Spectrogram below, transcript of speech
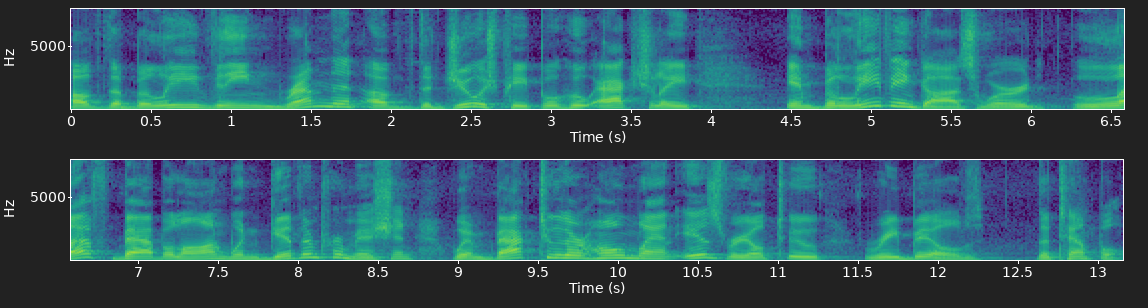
of the believing remnant of the Jewish people who actually, in believing God's word, left Babylon when given permission, went back to their homeland Israel to rebuild the temple.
